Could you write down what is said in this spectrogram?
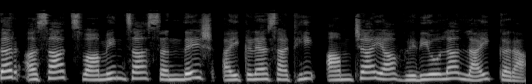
तर असाच स्वामींचा संदेश ऐकण्यासाठी आमच्या या व्हिडिओला लाईक करा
